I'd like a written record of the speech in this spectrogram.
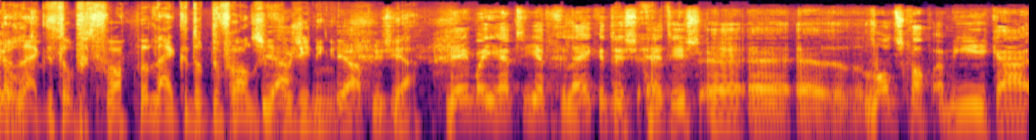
dan lijkt het, op, het, dan lijkt het op de Franse ja, voorzieningen. Ja, precies. Ja. Nee, maar je hebt, je hebt gelijk. Het is, het is uh, landschap Amerika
